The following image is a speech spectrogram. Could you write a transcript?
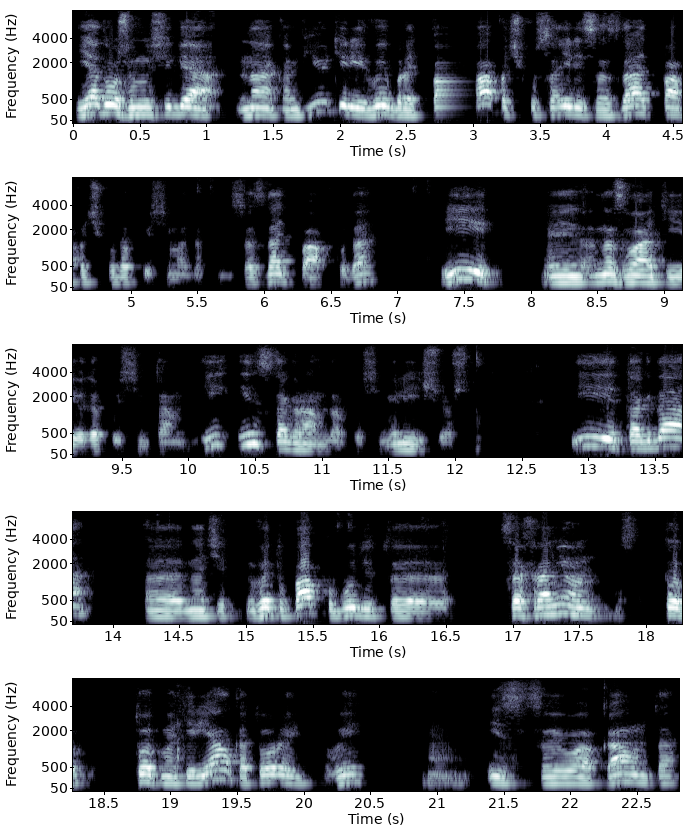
я должен у себя на компьютере выбрать папочку или создать папочку, допустим, создать папку, да, и э, назвать ее, допустим, там, и Инстаграм, допустим, или еще что-то. И тогда, э, значит, в эту папку будет сохранен тот тот материал, который вы э, из своего аккаунта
